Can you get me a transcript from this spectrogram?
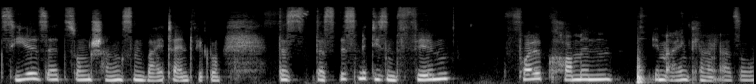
Zielsetzung, Chancen, Weiterentwicklung. Das, das ist mit diesem Film vollkommen im Einklang. Also,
